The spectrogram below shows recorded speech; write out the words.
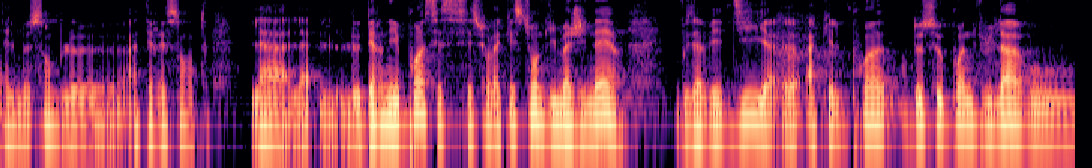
elle me semble intéressante le dernier point, c'est sur la question de l'imaginaire. Vous avez dit euh, à quel point, de ce point de vue-là, vous,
